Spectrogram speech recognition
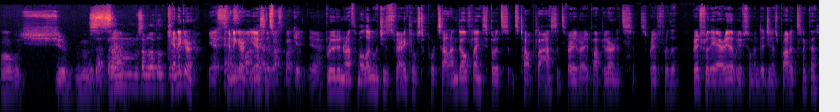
Well, we should have remembered that. Some some local Kinnegar. Yes, Kinnegar. Yes, it's rust bucket. Yeah, brewed in Rathmullan, which is very close to Port Portsalon golf links, but it's it's top class. It's very very popular, and it's it's great for the great for the area that we have some indigenous products like that.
